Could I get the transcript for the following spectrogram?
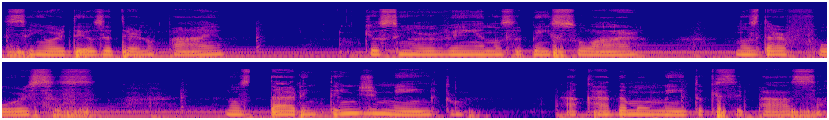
Senhor Deus Eterno Pai, que o Senhor venha nos abençoar nos dar forças, nos dar entendimento a cada momento que se passa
